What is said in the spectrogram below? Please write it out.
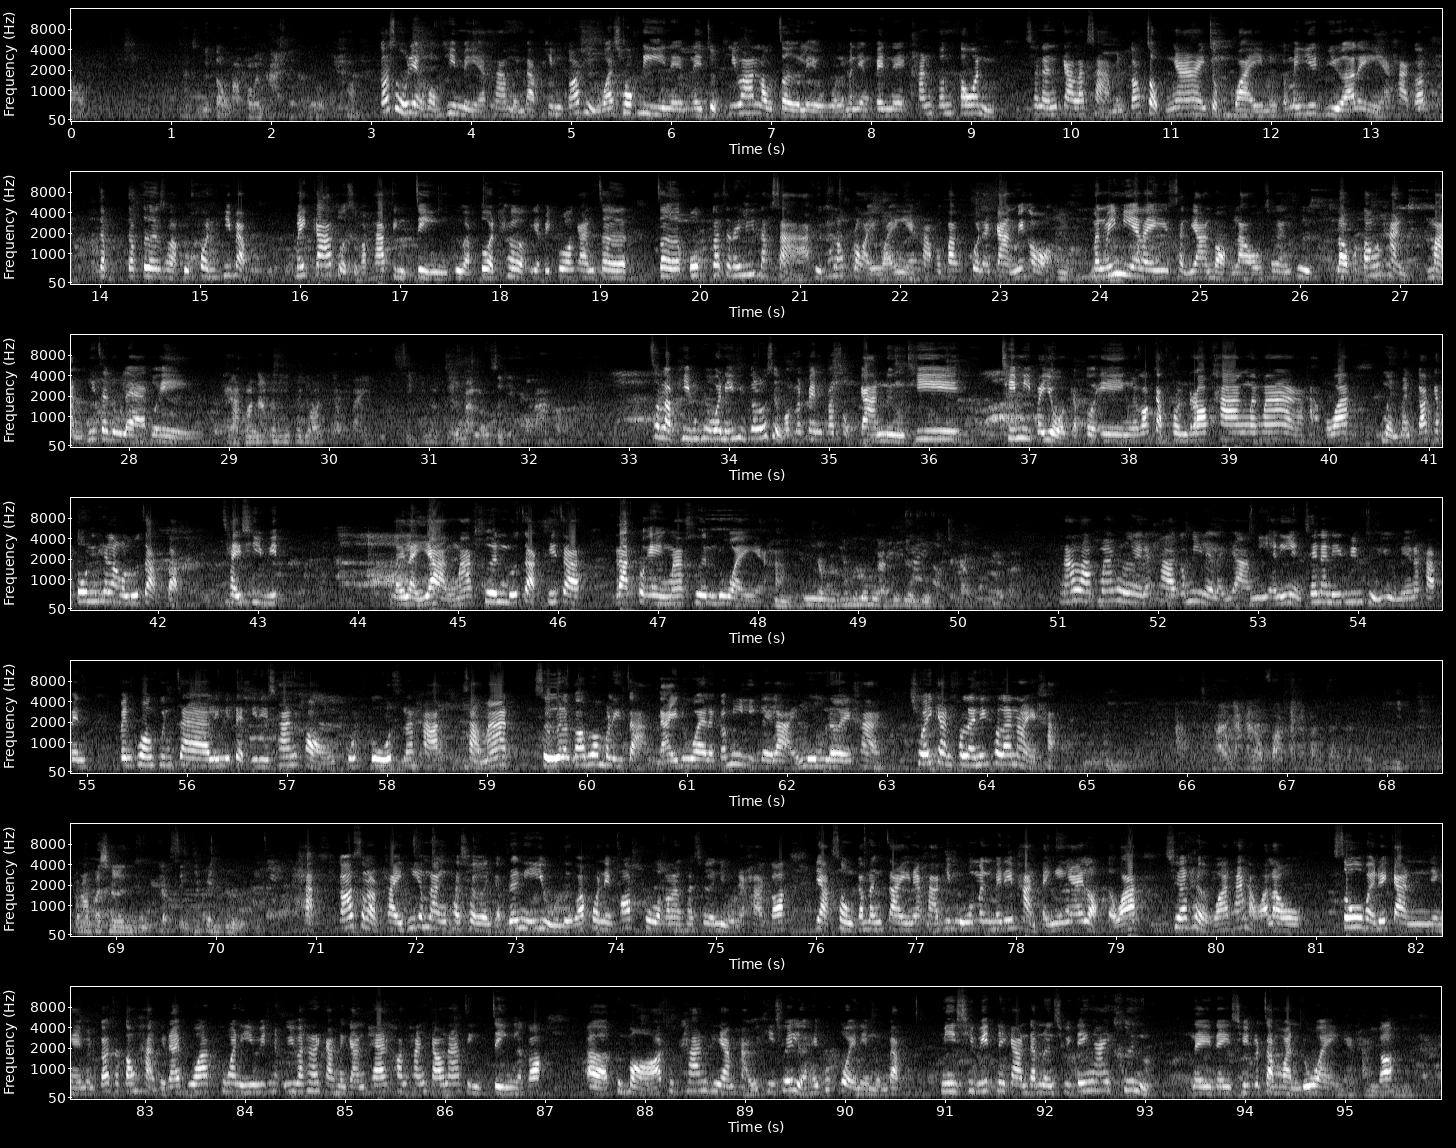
มันชีวิตต่อมาพอมันหายแล้วค่ะก็สูตรอย่างของพิมพ์อย่างเงี้ยค่ะ เหมือนแบบพิมพ์ก็ถือว่าโชคดีในในจุดที่ว่าเราเจอเร็วแล้วมันยังเป็นในขั้นต้นๆ ฉะนั้นการรักษามันก็จบง่ายจบไวมันก็ไม่ยืดเยื้ออะไรอย่างเงี้ยค่ะ ก็จะจะเตือนสำหรับทุกคนที่แบบไม่กล้าตรวจสุขภาพจริง ๆ คือแบบตรวจเถอะอย่าไปกลัวการเจอเจอปุ๊บก็จะได้รีบรักษาคือถ้าเราปล่อยไว้อย่างเงี้ยค่ะเพราะบางคนอาการไม่ออก มันไม่มีอะไรสัญญาณบอกเรา ฉะนั้นคือเราก็ต้องหันหมั่นที่จะดูแลตัวเอง แต่ค่ะพอนับวันนี้พอย้อนกลับไปสิ่งที่เราเจอมาเรารู้สึกยังไงบ้างสำหรับพิมพ์คือวันนี้พิมพ์ก็รู้สึกว่ามันเป็นประสบการณ์หนึ่งที่ที่มีประโยชน์กับตัวเอง แล้วก็กับคนรอบข้างมากๆอะค่ะเพราะว่าเหมือนมันก็กระตุ้นให้เรารู้จักแบบใช้ชีวิตหลาย ๆ อย่างมากขึ้น รู้จักที่จะรักตัวเองมากขึ้นด้วยอย่างเงี้ยค่ะอย่างวันนี้มาร่วมงานที่เดินดูกิจกรรมเป็นยังไงบ้าง น่ารักมากเลยนะคะ ก็มีหลาย ๆ อย่างมีอันนี้อย่างเช่นอันนี้ที่พิมพ์ถืออยู่เนี่ยนะคะ เป็น เป็นพวงกุญแจ limited edition ของ Good Goods นะคะ สามารถซื้อแล้วก็ร่วมบริจาคได้ด้วย แล้วก็มีอีกหลาย ๆ มุมเลยค่ะ ช่วยกันคนละนิดคนละหน่อยค่ะอืมอะสุดท้ายอยากให้เราฝากให้กำลังใจกับคนที่กำลังเผชิญกับสิ่งที่เป็นอยู่ ค่ะก็สำหรับใครที่กำลังเผชิญกับเรื่องนี้อยู่ หรือว่าคนในครอบครัวกำลังเผชิญอยู่นะคะ ก็อยากส่งกำลังใจนะคะ พิมรู้ว่ามันไม่ได้ผ่านไปง่าย ๆ หรอกแต่ว่าเชื่อเถอะว่าถ้าหากว่าเรา สู้ไปด้วยกันยังไงมันก็จะต้องผ่านไปได้เพราะว่าทุกวันนี้วิทวิวัฒนาการทางการแพทย์ค่อนข้างก้าวหน้าจริง ๆ แล้วก็เอ่อคุณหมอทุกท่านพยายามหาวิธีช่วยเหลือให้ผู้ป่วยเนี่ยเหมือนแบบมีชีวิตในการดำเนินชีวิตได้ง่ายขึ้น ในในชีวิตประจำวันด้วยอย่างเงี้ยค่ะก็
